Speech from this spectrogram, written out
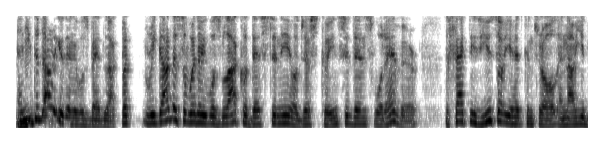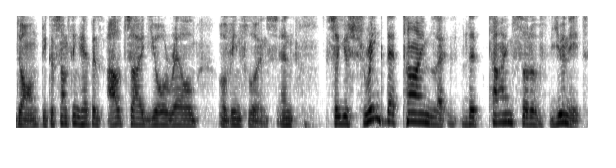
And mm-hmm. you could argue that it was bad luck. But regardless of whether it was luck or destiny or just coincidence, whatever, the fact is, you thought you had control and now you don't because something happens outside your realm of influence. And so you shrink that time, that time sort of unit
